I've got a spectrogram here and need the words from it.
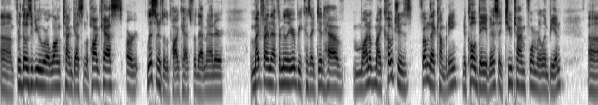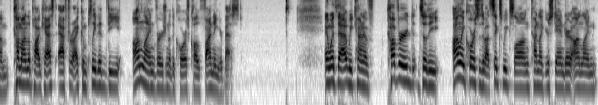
Um, for those of you who are longtime guests on the podcast or listeners of the podcast, for that matter, I might find that familiar because I did have one of my coaches from that company, Nicole Davis, a two-time former Olympian, um, come on the podcast after I completed the online version of the course called Finding Your Best. And with that, we kind of covered. So the online course is about six weeks long, kind of like your standard online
